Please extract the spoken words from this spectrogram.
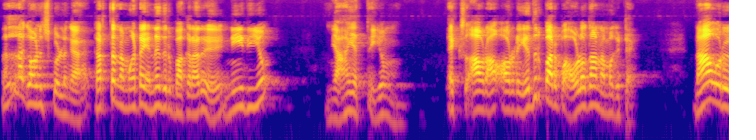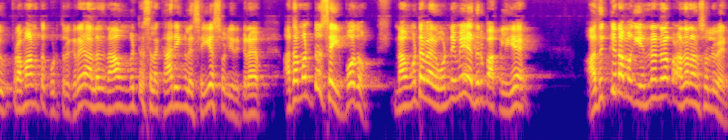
நல்லா கவனிச்சு கொள்ளுங்க கர்த்தர் நம்மகிட்ட என்ன எதிர்பார்க்குறாரு? நீதியும் நியாயத்தையும். எக்ஸ் அவர் அவருடைய எதிர்பார்ப்பு அவ்வளோதான் நம்மக்கிட்ட நான் ஒரு பிரமாணத்தை கொடுத்துருக்குறேன் அல்லது நான் உங்ககிட்ட சில காரியங்களை செய்ய சொல்லியிருக்கிறேன். அதை மட்டும் செய் போதும். நான் உங்ககிட்ட வேறு ஒன்றுமே எதிர்பார்க்கலையே. அதுக்கு நமக்கு என்னென்ன அதை நான் சொல்லுவேன்.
